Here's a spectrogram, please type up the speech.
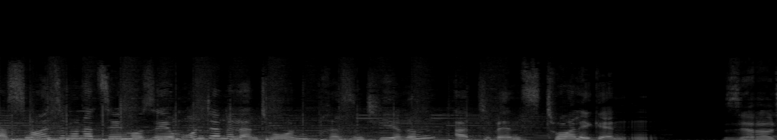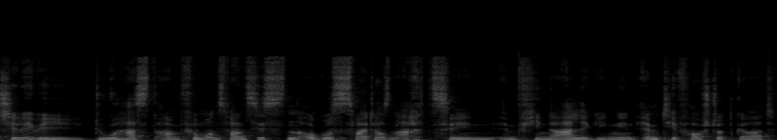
Das 1910 Museum und der Melanton präsentieren Advents-Torlegenden. Serdal Celebi, du hast am 25. August 2018 im Finale gegen den MTV Stuttgart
